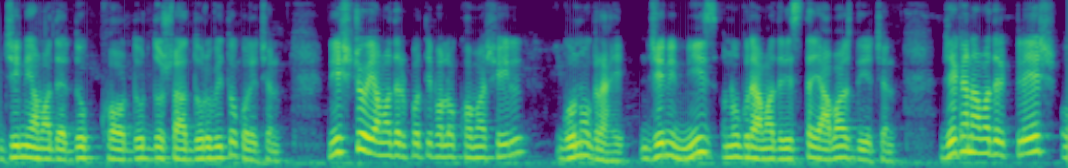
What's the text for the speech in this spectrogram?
যিনি আমাদের দুঃখ দুর্দশা দুর্বৃত করেছেন নিশ্চয়ই আমাদের প্রতিপালক ক্ষমাশীল গুণগ্রাহী যিনি নিজ অনুগ্রহে আমাদের স্থায়ী আবাস দিয়েছেন যেখানে আমাদের ক্লেশ ও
